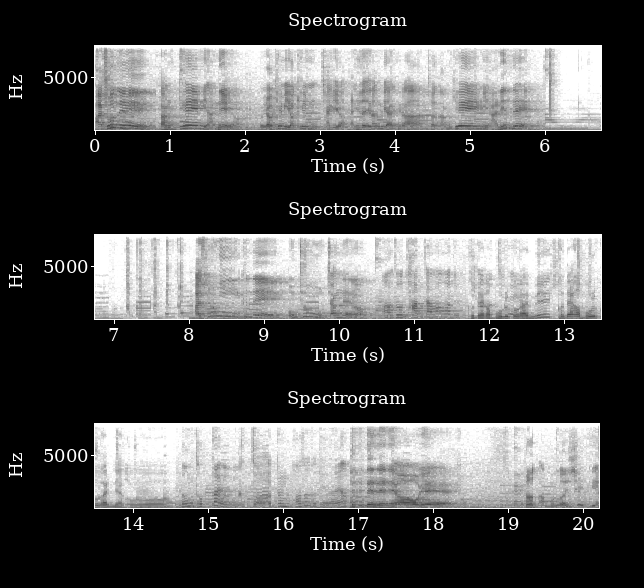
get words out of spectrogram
아, 저는 남캠이 아니에요. 뭐 여캠이 여캠 자기 아니다 이런 게 아니라 저 남캠이 아닌데. 아, 손이 근데 엄청 작네요. 아 저 다 작아가지고. 그거 내가 모를 것 같니? 그거 내가 모를 것 같냐고. 너무 덥다 여기 그쵸? 좀 벗어도 되나요? 네네네, 어, 예. 너안 먹어 이 새끼야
